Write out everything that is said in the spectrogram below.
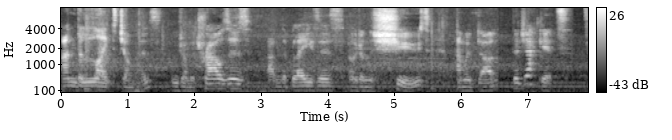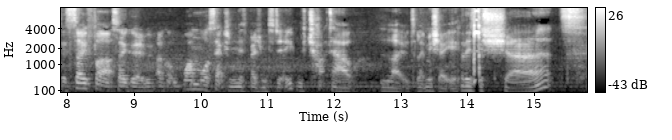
and the light jumpers. We've done the trousers and the blazers, and we've done the shoes, and we've done the jackets. So, so far, so good. We've, I've got one more section in this bedroom to do. We've chucked out loads. Let me show you. So these are the shirts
